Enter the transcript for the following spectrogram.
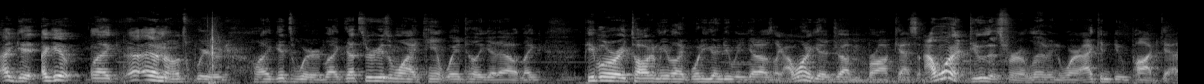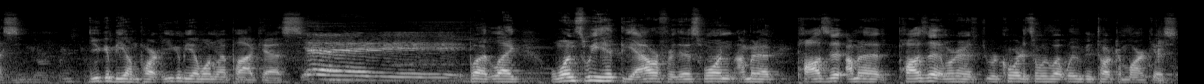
I get, I get, like, I don't know, it's weird. Like, it's weird. Like, that's the reason why I can't wait till I get out. Like, people are already talking to me like, "What are you gonna do when you get out?" I was like, "I want to get a job in broadcasting. I want to do this for a living, where I can do podcasts. You can be on part. You can be on one of my podcasts." Yay! But like once we hit the hour for this one, I'm gonna pause it. I'm gonna pause it and we're gonna record it so we, we can talk to Marcus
